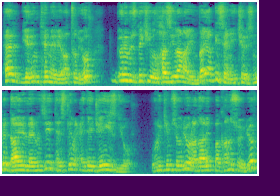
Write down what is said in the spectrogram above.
her yerin temeli atılıyor. Önümüzdeki yıl Haziran ayında ya bir sene içerisinde dairelerinizi teslim edeceğiz diyor. Bunu kim söylüyor? Adalet Bakanı söylüyor.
